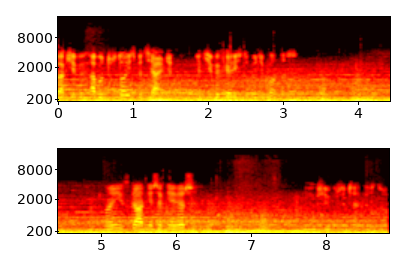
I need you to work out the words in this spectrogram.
Albo jak się wy... albo tu stoi specjalnie. Jak się wychylisz, to będzie po nas. No i zgadniesz, jak nie wiesz. Musimy przyczekać trochę.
